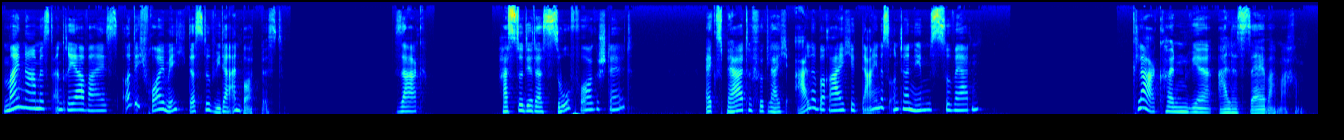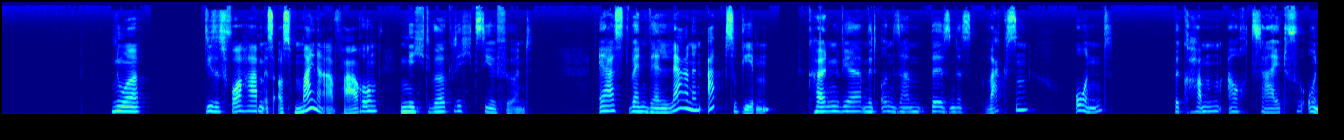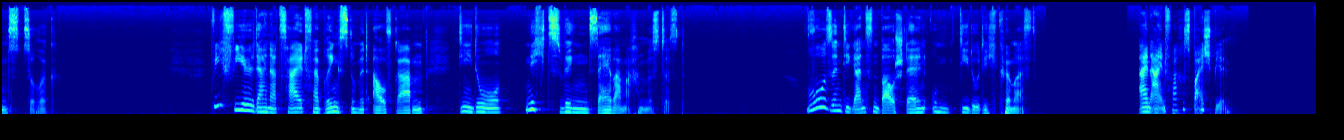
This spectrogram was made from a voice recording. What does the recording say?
Mein Name ist Andrea Weiß und ich freue mich, dass du wieder an Bord bist. Sag, hast du dir das so vorgestellt? Experte für gleich alle Bereiche deines Unternehmens zu werden? Klar können wir alles selber machen. Nur dieses Vorhaben ist aus meiner Erfahrung nicht wirklich zielführend. Erst wenn wir lernen abzugeben, können wir mit unserem Business wachsen und bekommen auch Zeit für uns zurück. Wie viel deiner Zeit verbringst du mit Aufgaben, die du nicht zwingend selber machen müsstest. Wo sind die ganzen Baustellen, um die du dich kümmerst? Ein einfaches Beispiel.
